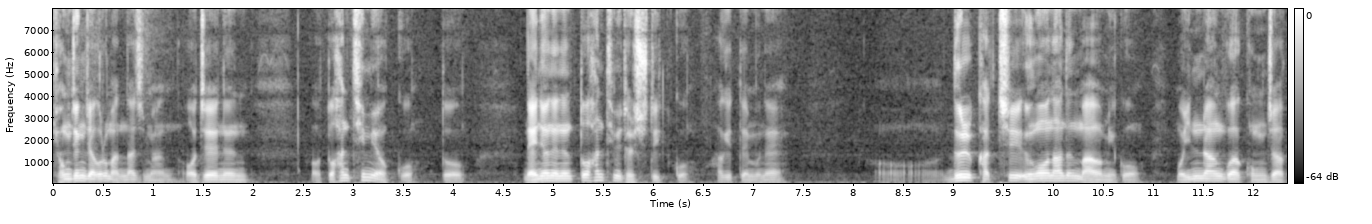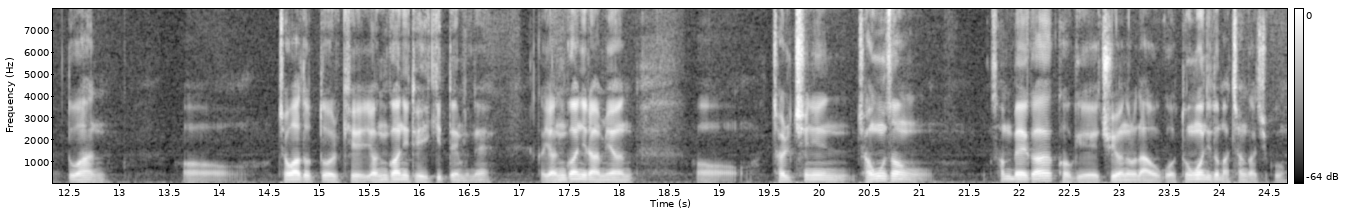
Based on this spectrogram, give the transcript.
경쟁작으로 만나지만 어제는 어, 또한 팀이었고 또 내년에는 또 한 팀이 될 수도 있고 하기 때문에 어, 늘 같이 응원하는 마음이고 뭐 인랑과 공작 또한 어, 저와도 또 이렇게 연관이 돼 있기 때문에 그러니까 연관이라면 어, 절친인 정우성 선배가 거기에 주연으로 나오고 동원이도 마찬가지고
